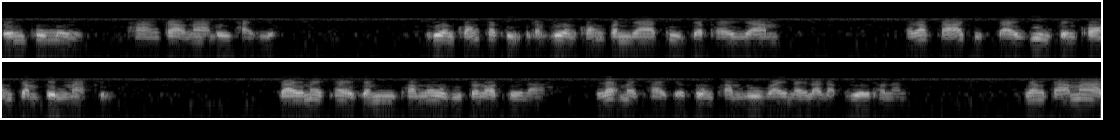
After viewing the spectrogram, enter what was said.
เป็นผู้มุ่งทางก้าวหน้าโดยถ่ายเดียว เรื่องของสติกับเรื่องของปัญญาที่จะพยายาม รักษาจิตใจยิ่งเป็นของจำเป็นมากขึ้น ใจไม่ใช่จะมีความโง่อยู่ตลอดเวลา และไม่ใช่จะทรงความรู้ไว้ในระดับเดียวเท่านั้น ยังสามารถ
